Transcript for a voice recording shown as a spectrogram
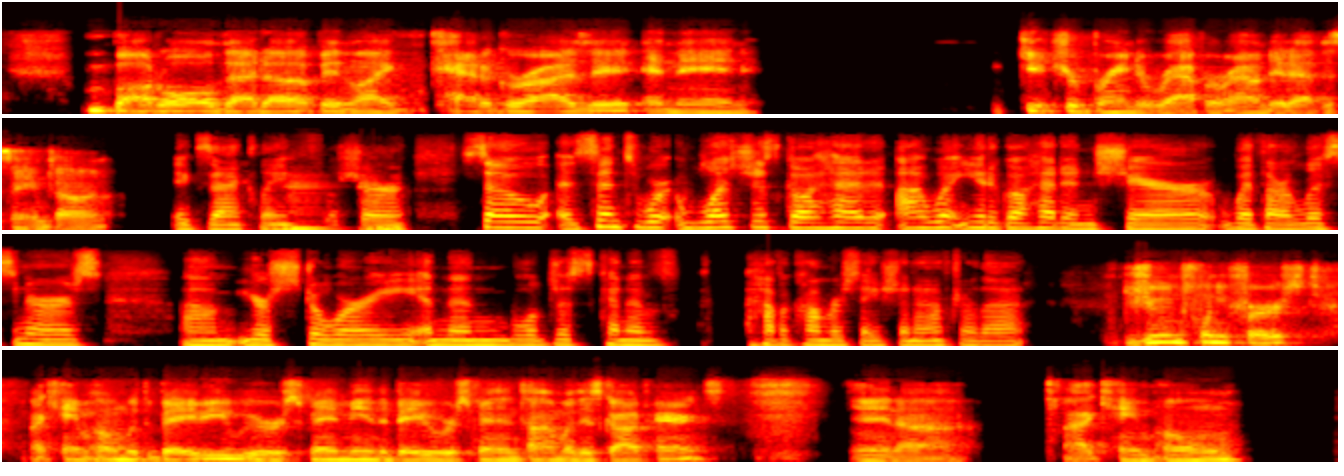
bottle all that up and like categorize it and then get your brain to wrap around it at the same time. Exactly, for sure. So, uh, since we're, let's just go ahead. I want you to go ahead and share with our listeners um, your story, and then we'll just kind of have a conversation after that. June 21st, I came home with the baby. We were spending, me and the baby were spending time with his godparents. And uh, I came home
